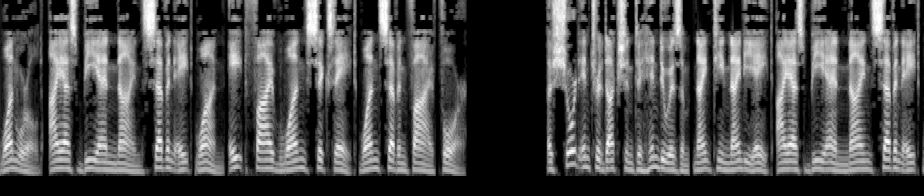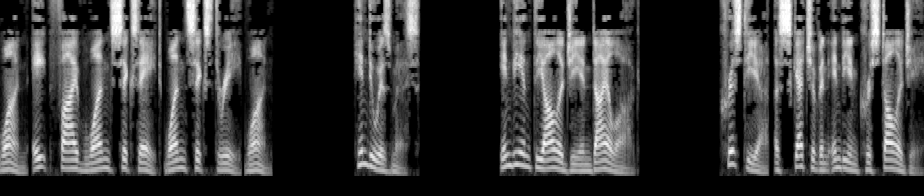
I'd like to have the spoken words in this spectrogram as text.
Oneworld, ISBN 978-1-85168-175-4. A Short Introduction to Hinduism 1998 ISBN 978-1-85168-163-1. Hinduismus Indian Theology in Dialogue. Christia, a sketch of an Indian Christology.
